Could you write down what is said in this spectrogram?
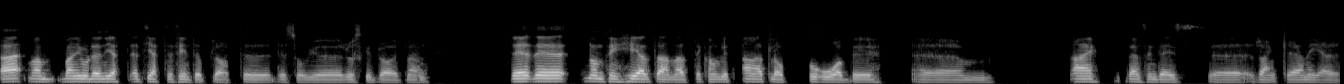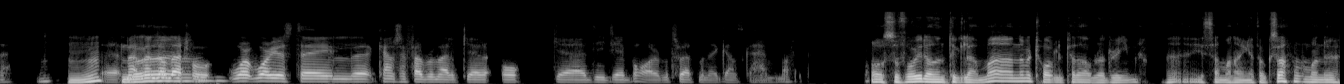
äh, man, man gjorde en jätte, ett jättefint upplopp. Det, det, såg ju ruskigt bra ut, men det, det, är någonting helt annat. Det kommer bli ett annat lopp på Åby. Um, nej, Dancing Days uh, rankar jag ner. Mm. Uh, men, men de där två, War Warriors Tale, kanske Farbror Melker och uh, DJ Bar, då tror jag att man är ganska hemma faktiskt. Och så får vi då inte glömma nummer 12, Kadabra Dream, i sammanhanget också, om man nu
